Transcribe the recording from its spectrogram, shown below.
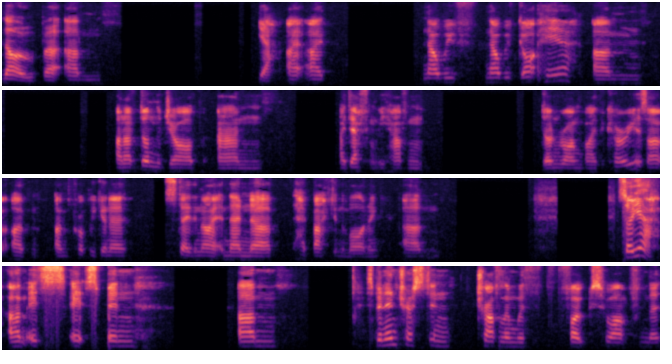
no, but um, yeah, I, I now we've now we've got here, um, and I've done the job, and I definitely haven't done wrong by the couriers. I, I'm I'm probably gonna stay the night and then uh, head back in the morning. Um, so yeah, um, it's it's been um, it's been interesting traveling with folks who aren't from the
